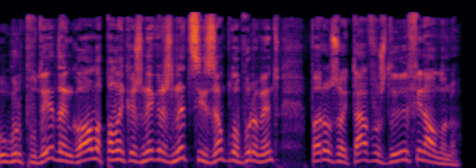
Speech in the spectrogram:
o grupo D de Angola, Palancas Negras na decisão pelo apuramento para os oitavos de final, Nuno.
